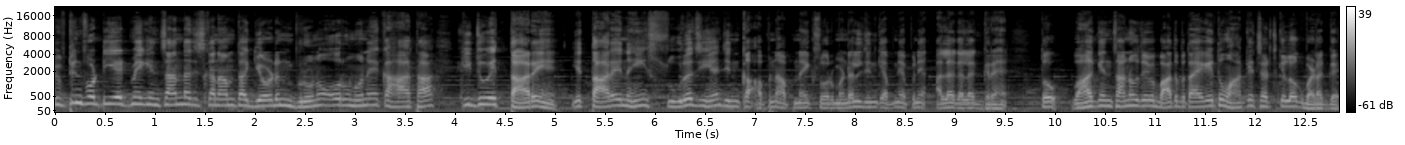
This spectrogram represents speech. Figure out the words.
1548 में एक इंसान था जिसका नाम था ग्योर्डन ब्रूनो और उन्होंने कहा था कि जो ये तारे हैं, ये तारे नहीं, सूरज ही हैं जिनका अपना अपना एक सौरमंडल, जिनके अपने अपने अलग अलग ग्रह हैं। तो वहाँ के इंसानों को जब बात बताई गई तो वहाँ के चर्च के लोग भड़क गए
